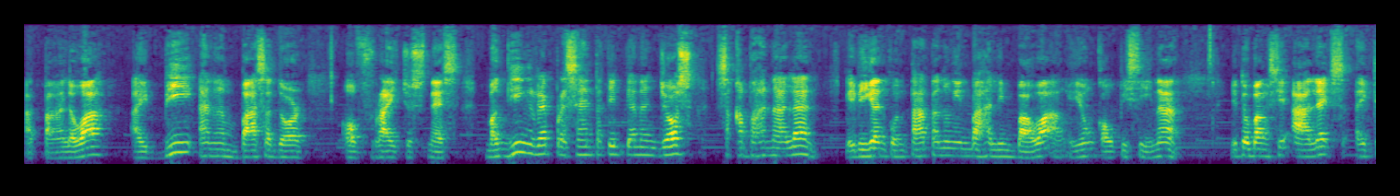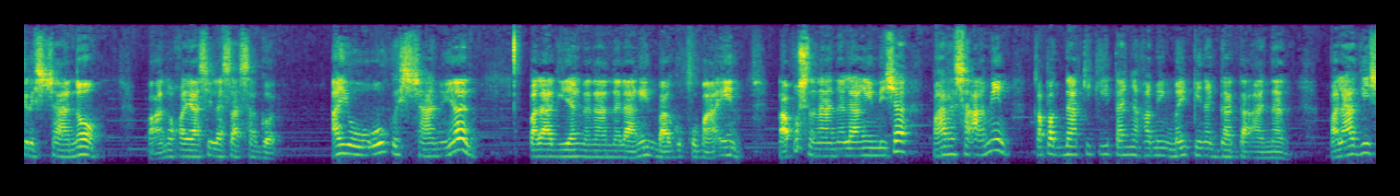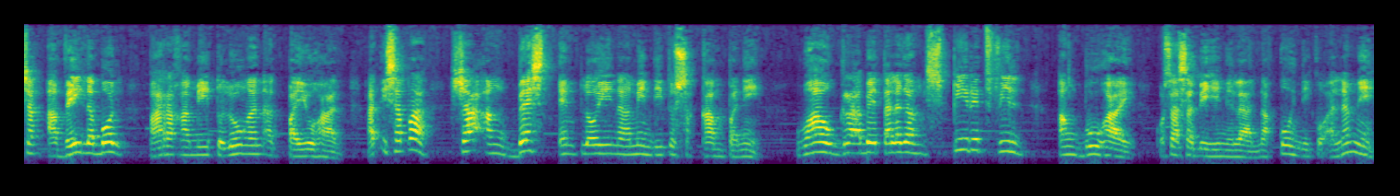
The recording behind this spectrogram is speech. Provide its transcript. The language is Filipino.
At pangalawa ay be an ambassador of righteousness. Maging representative ka ng Diyos sa kabanalan. Kaibigan, kung tatanungin ba halimbawa ang iyong kaopisina, ito bang si Alex ay kristyano? Paano kaya sila sasagot? Ay oo, kristyano yan. Palagi yang nananalangin bago kumain. Tapos nananalangin din siya para sa amin kapag nakikita niya kaming may pinagdadaanan. Palagi siyang available para kami tulungan at payuhan. At isa pa, siya ang best employee namin dito sa company. Wow, grabe talagang spirit-filled ang buhay. O sasabihin nila, naku, hindi ko alam eh.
